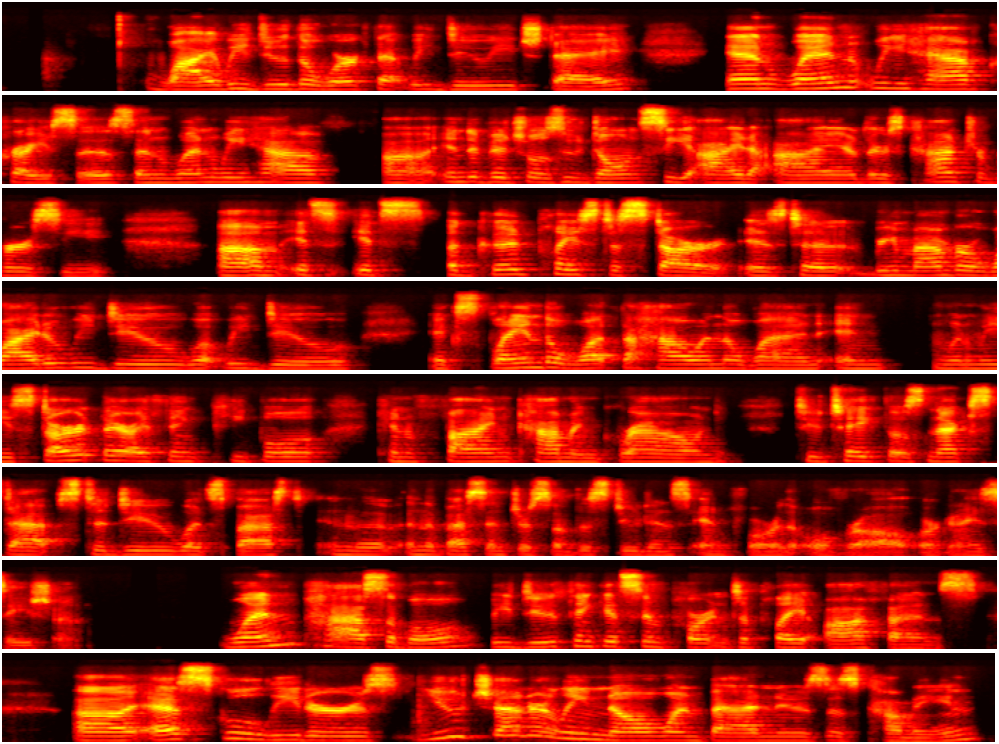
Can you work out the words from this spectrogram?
why we do the work that we do each day. And when we have crisis and when we have uh, individuals who don't see eye to eye or there's controversy, um, it's it's a good place to start is to remember why do we do what we do explain the what the how and the when. And when we start there i think people can find common ground to take those next steps to do what's best in the in the best interest of the students and for the overall organization when possible we do think it's important to play offense. Uh, as school leaders you generally know when bad news is coming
